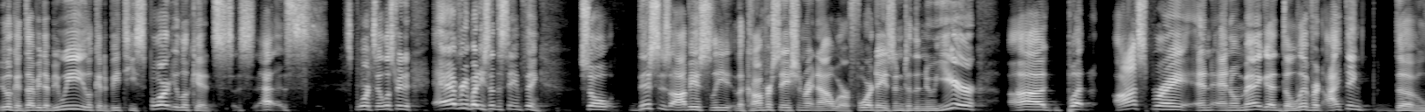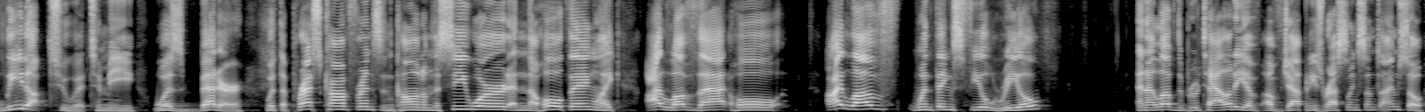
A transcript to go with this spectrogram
You look at WWE. You look at BT Sport. You look at Sports Illustrated. Everybody said the same thing. So this is obviously the conversation right now. We're four days into the new year, uh, but Ospreay and and Omega delivered. I think the lead up to it to me was better with the press conference and calling them the c word and the whole thing. Like I love that whole. I love when things feel real. And I love the brutality of, of Japanese wrestling sometimes. So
